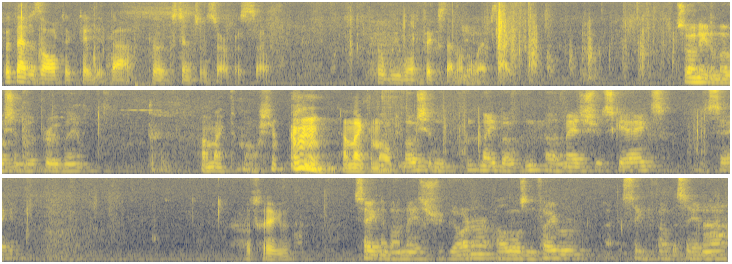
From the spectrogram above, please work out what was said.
But that is all dictated by the extension service, so, but we will fix that on the website. So I need a motion to approve them. I'll make the motion. I'll make the motion. Motion made by uh, Magistrate Skaggs, Need a second. I'll second it. Seconded by Magistrate Gardner. All those in favor signify by saying aye.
